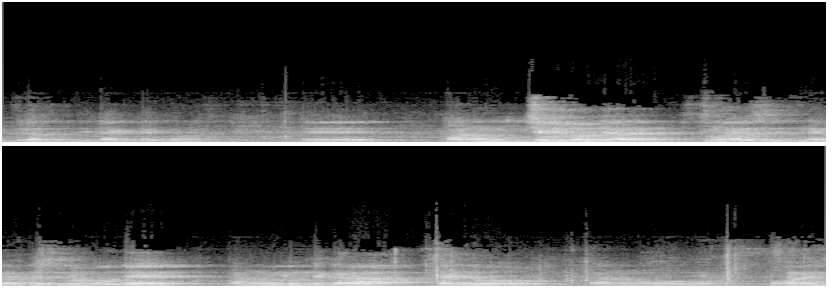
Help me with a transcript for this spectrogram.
移らせていただきたいと思います。えー、あの、一応、じゃあ、質問用紙ですね、私の方で、あの、読んでから再度、あの、お話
